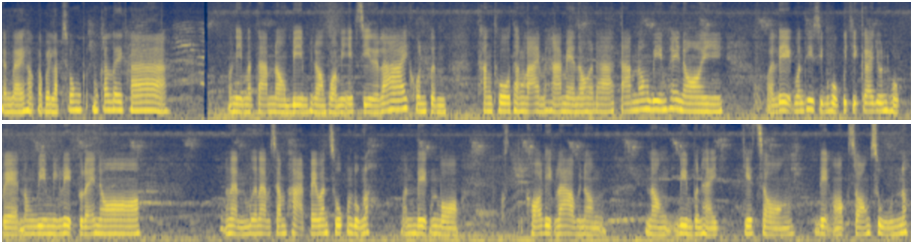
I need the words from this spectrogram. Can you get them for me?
จังใดเฮาก็ไปรับชมกันเลยค่ะ วันนี้มาตามน้องบีมพี่น้องพราะว่ามีหลายคนเพิ่นทางโทรทางไลน์มาหาแม่น้องอดา ตามน้องบีมให้หน่อยว่าเลขวันที่ 16พฤศจิกายน 68 น้องบีมมีเลขตัวใดนอมื่อนั้นมื่อนั้นสัมผัสไปวันศุกร์นะลูกเนาะมันเลขมันบอกขอเลขเล่าพี่น้องน้องบีมเพิ่นให้72เลขออก20เนาะ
